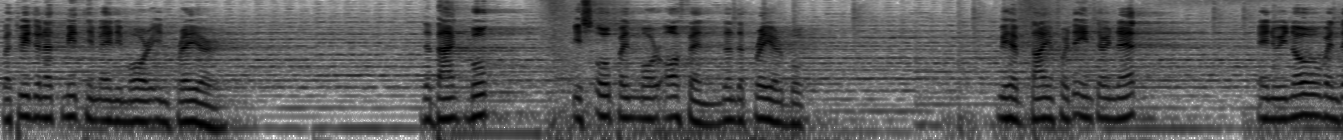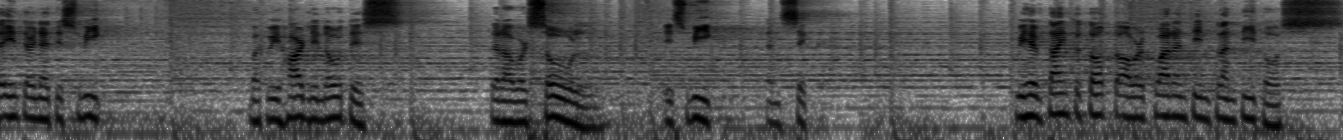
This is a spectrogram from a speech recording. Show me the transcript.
but we do not meet Him anymore in prayer. The bank book is opened more often than the prayer book. We have time for the internet, and we know when the internet is weak, but we hardly notice that our soul is weak and sick. We have time to talk to our quarantine plantitos,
